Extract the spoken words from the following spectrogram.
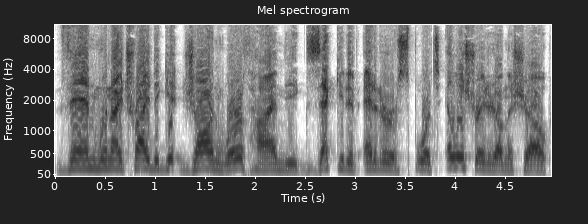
than when I tried to get John Wertheim, the executive editor of Sports Illustrated, on the show.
